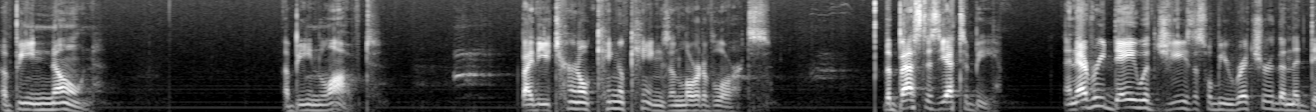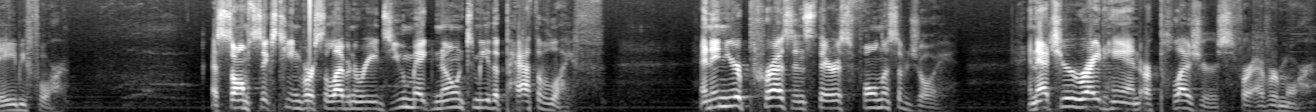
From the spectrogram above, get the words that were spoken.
of being known, of being loved by the eternal King of Kings and Lord of Lords. The best is yet to be, and every day with Jesus will be richer than the day before. As Psalm 16, verse 11 reads, You make known to me the path of life and in your presence there is fullness of joy. And at your right hand are pleasures forevermore.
